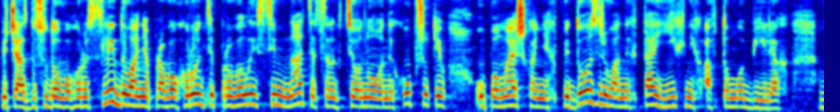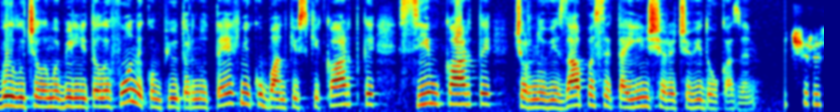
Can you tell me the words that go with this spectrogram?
Під час досудового розслідування правоохоронці провели 17 санкціонованих обшуків у помешканнях підозрюваних та їхніх автомобілях. Вилучили мобільні телефони, комп'ютерну техніку, банківські картки, сім-карти, чорнові записи та інші речові докази. Через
